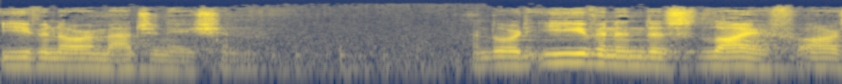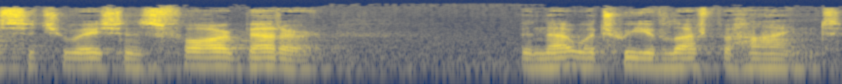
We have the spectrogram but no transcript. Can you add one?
even our imagination. And Lord, even in this life, our situation is far better than that which we have left behind.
